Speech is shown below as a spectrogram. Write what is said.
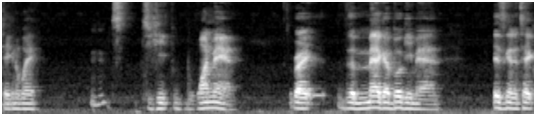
taken away. Mhm. He one man, right? The mega boogeyman is going to take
